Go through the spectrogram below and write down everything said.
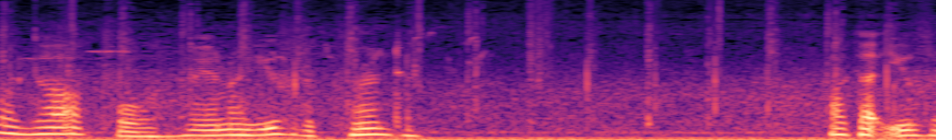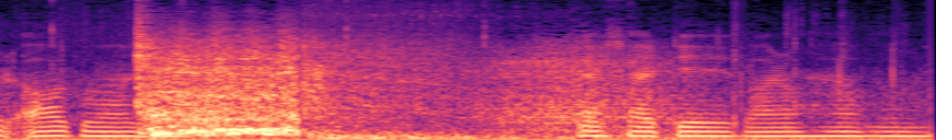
What are y'all for? You know, you for the printer. I got you for the auger. Yes, I did, but I don't have one.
